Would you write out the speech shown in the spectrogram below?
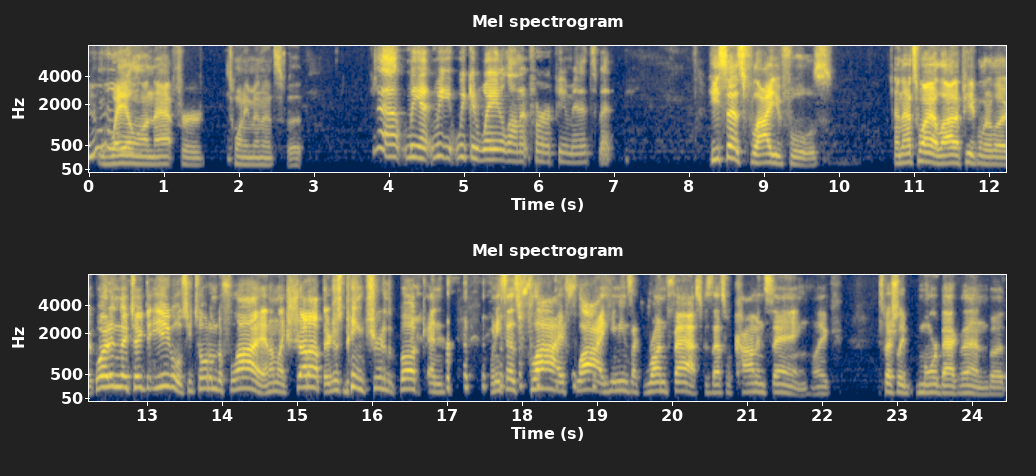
mm-hmm. wail on that for twenty minutes. But Yeah, we we we could wail on it for a few minutes, but he says, "Fly, you fools," and that's why a lot of people are like, "Why didn't they take the Eagles? He told them to fly." And I'm like, "Shut up! They're just being true to the book." And when he says "fly, fly," he means like run fast because that's what common saying, like especially more back then. But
